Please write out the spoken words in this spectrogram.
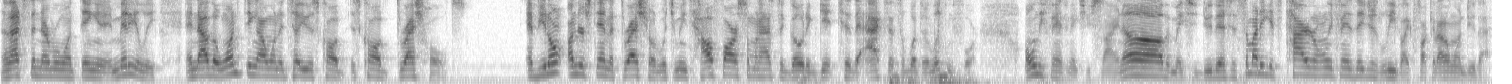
Now that's the number one thing, and immediately. and now the one thing I want to tell you is called is called thresholds. If you don't understand a threshold, which means how far someone has to go to get to the access of what they're looking for, OnlyFans makes you sign up. It makes you do this. If somebody gets tired of OnlyFans, they just leave. Like, fuck it, I don't want to do that.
